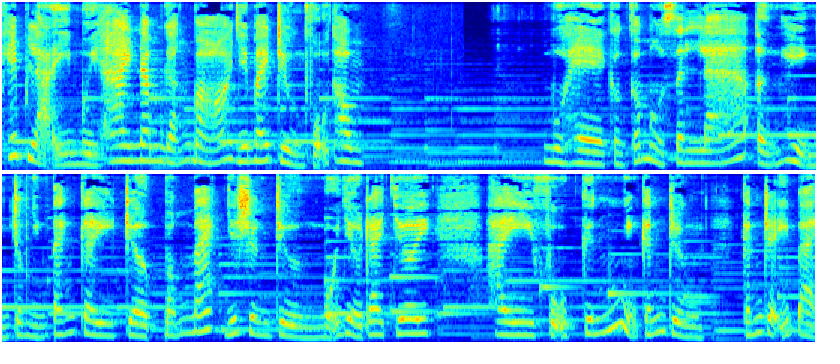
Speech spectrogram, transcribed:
khép lại 12 năm gắn bó với mái trường phổ thông. Mùa hè còn có màu xanh lá ẩn hiện trong những tán cây trợp bóng mát dưới sân trường mỗi giờ ra chơi hay phủ kín những cánh rừng, cánh rẫy bạc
